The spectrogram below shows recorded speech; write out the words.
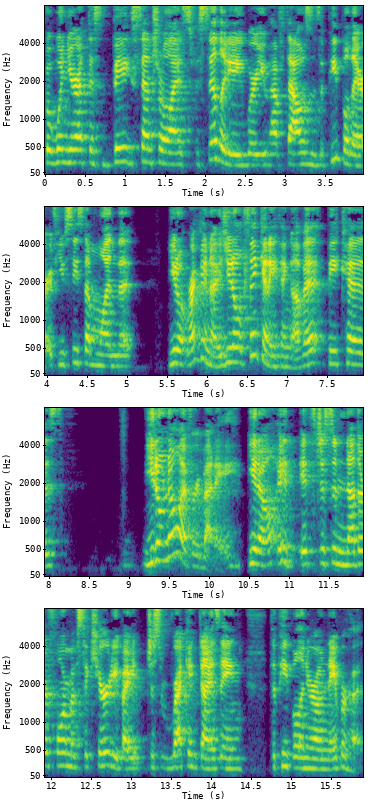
But when you're at this big centralized facility where you have thousands of people there, if you see someone that you don't recognize, you don't think anything of it because you don't know everybody. You know, it, it's just another form of security by just recognizing the people in your own neighborhood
